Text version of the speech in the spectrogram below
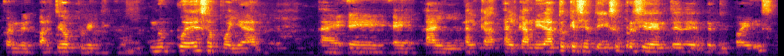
con el partido político, no puedes apoyar eh, eh, al, al, candidato que se te hizo presidente de, tu país,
